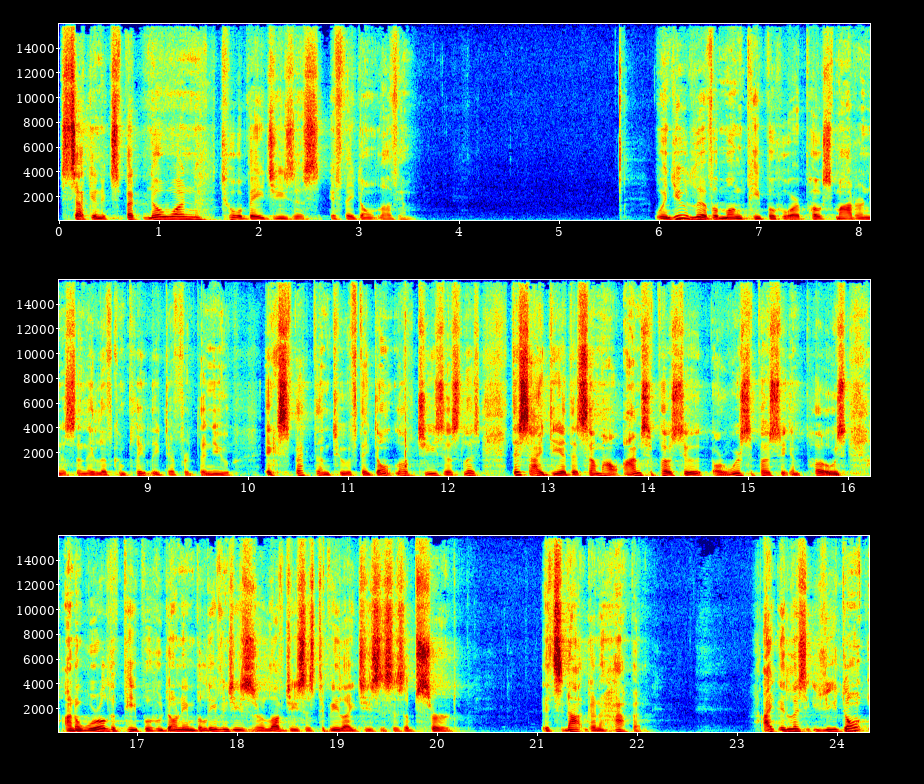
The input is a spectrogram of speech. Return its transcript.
Second, expect no one to obey Jesus if they don't love him. When you live among people who are postmodernists and they live completely different than you, expect them to if they don't love Jesus. Listen, This idea that somehow I'm supposed to, or we're supposed to impose on a world of people who don't even believe in Jesus or love Jesus to be like Jesus is absurd. It's not going to happen. I, listen, you don't,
